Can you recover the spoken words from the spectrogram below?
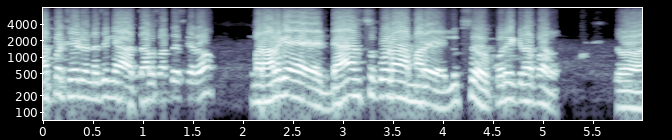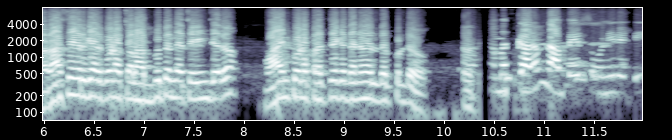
ఏర్పాటు చేయడం నిజంగా చాలా సంతోషకరం. మరి అలాగే డాన్స్ కూడా మరి లుక్స్ కొరియోగ్రాఫర్ రాజశేఖర్ గారు కూడా చాలా అద్భుతంగా చేయించారు. ఆయన కూడా ప్రత్యేక ధన్యవాదాలు చెప్పుకుంటూ నమస్కారం. నా పేరు సోనిరెడ్డి.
